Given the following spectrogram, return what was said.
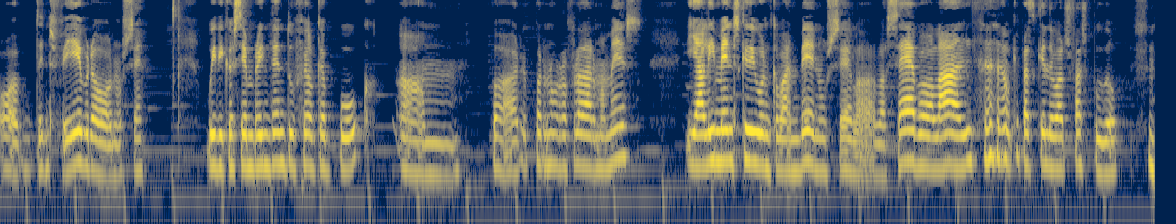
o tens febre o no sé. Vull dir que sempre intento fer el que puc um, per, per no refredar-me més. Hi ha aliments que diuen que van bé, no ho sé, la, la ceba, l'all, el que passa que llavors fas pudor.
